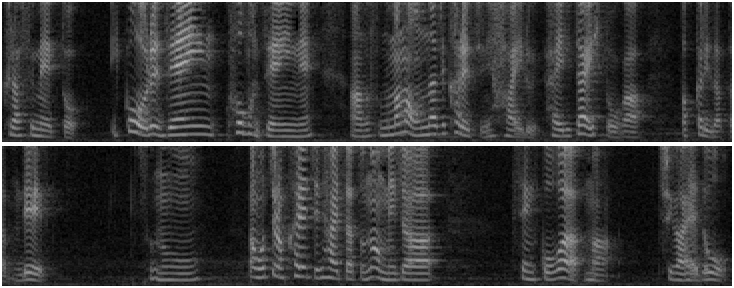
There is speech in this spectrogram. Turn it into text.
クラスメートイコール全員ほぼ全員ねあのそのまま同じカレッジに入る入りたい人がばっかりだったのでその、まあ、もちろんカレッジに入った後のメジャー選考はまあ違えど、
